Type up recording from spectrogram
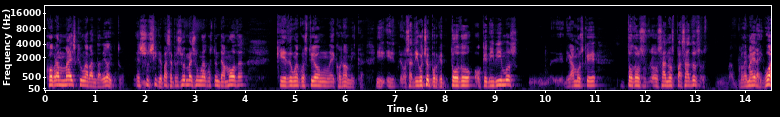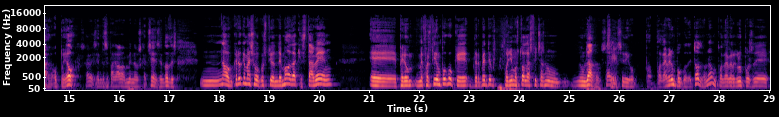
cobran máis que unha banda de oito. Eso sí que pasa, pero eso é máis unha cuestión da moda que de unha cuestión económica. E, e o sea, digo che porque todo o que vivimos digamos que todos os anos pasados o problema era igual, ou peor, sabes? Ainda se pagaban menos cachés. Entonces, non, creo que máis unha cuestión de moda que está ben, eh, pero me fastidia un pouco que de repente poñemos todas as fichas nun, nun lado, sabes? Sí. E digo, pode haber un pouco de todo, non? Pode haber grupos de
